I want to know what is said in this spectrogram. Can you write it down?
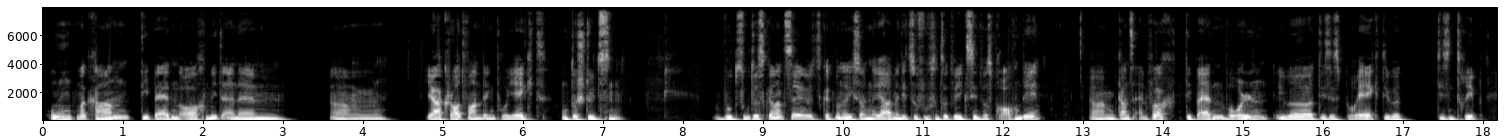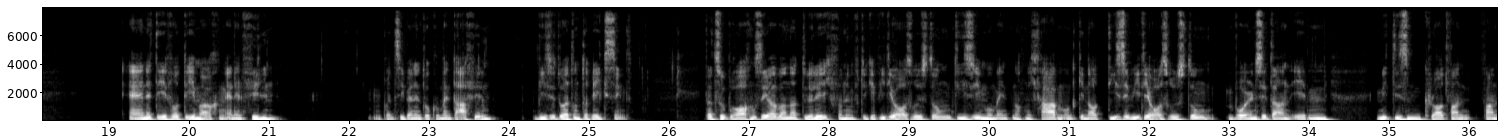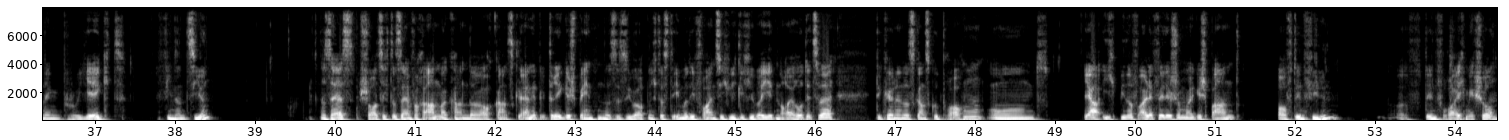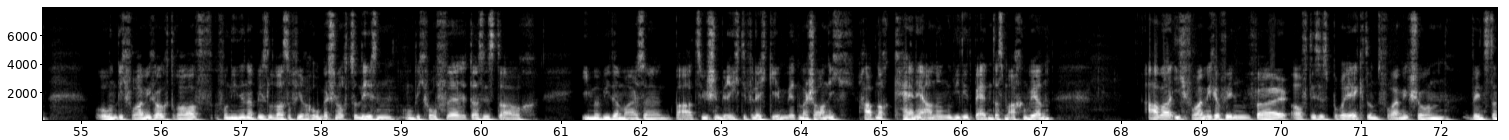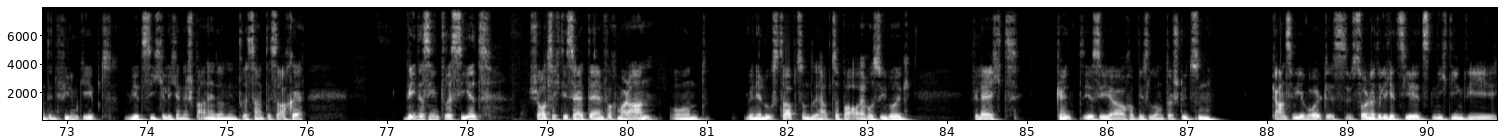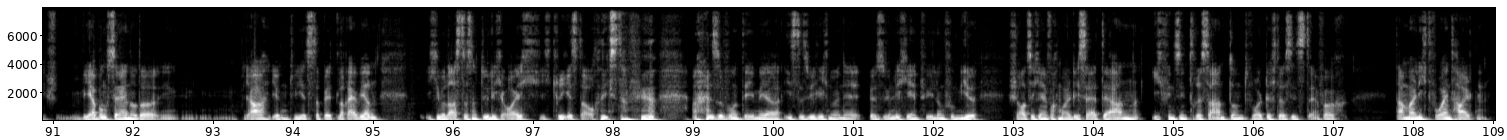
Und man kann die beiden auch mit einem ähm, ja, Crowdfunding-Projekt unterstützen. Wozu das Ganze? Jetzt könnte man natürlich sagen, na ja, wenn die zu Fuß unterwegs sind, was brauchen die? Ähm, ganz einfach. Die beiden wollen über dieses Projekt, über diesen Trip eine DVD machen, einen Film. Im Prinzip einen Dokumentarfilm, wie sie dort unterwegs sind. Dazu brauchen sie aber natürlich vernünftige Videoausrüstung, die sie im Moment noch nicht haben. Und genau diese Videoausrüstung wollen sie dann eben mit diesem Crowdfunding-Projekt finanzieren. Das heißt, schaut sich das einfach an. Man kann da auch ganz kleine Beträge spenden. Das ist überhaupt nicht das Thema. Die freuen sich wirklich über jeden Euro, die zwei. Die können das ganz gut brauchen. Und ja, ich bin auf alle Fälle schon mal gespannt auf den Film. Auf den freue ich mich schon. Und ich freue mich auch drauf, von Ihnen ein bisschen was auf Ihrer Homepage noch zu lesen. Und ich hoffe, dass es da auch immer wieder mal so ein paar Zwischenberichte vielleicht geben wird. Mal schauen, ich habe noch keine Ahnung, wie die beiden das machen werden. Aber ich freue mich auf jeden Fall auf dieses Projekt und freue mich schon, wenn es dann den Film gibt. Wird sicherlich eine spannende und interessante Sache. Wen das interessiert, schaut sich die Seite einfach mal an und wenn ihr Lust habt und ihr habt ein paar Euros übrig, vielleicht könnt ihr sie ja auch ein bisschen unterstützen. Ganz wie ihr wollt. Es soll natürlich jetzt hier jetzt nicht irgendwie Werbung sein oder ja, irgendwie jetzt der Bettlerei werden. Ich überlasse das natürlich euch. Ich kriege jetzt da auch nichts dafür. Also von dem her ist das wirklich nur eine persönliche Empfehlung von mir. Schaut sich einfach mal die Seite an. Ich finde es interessant und wollte euch das jetzt einfach da mal nicht vorenthalten.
